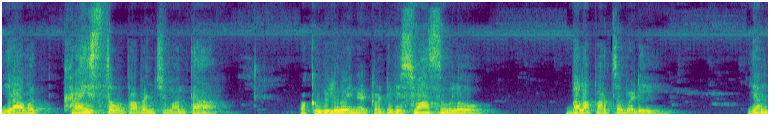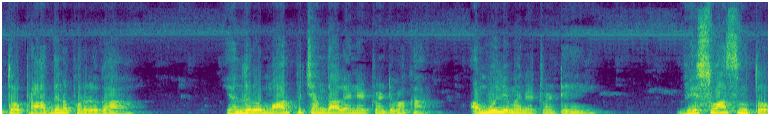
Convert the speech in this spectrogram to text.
యావత్ క్రైస్తవ ప్రపంచం అంతా ఒక విలువైనటువంటి విశ్వాసంలో బలపరచబడి ఎంతో ప్రార్థన పరులుగా ఎందరో మార్పు చెందాలనేటువంటి ఒక అమూల్యమైనటువంటి విశ్వాసంతో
